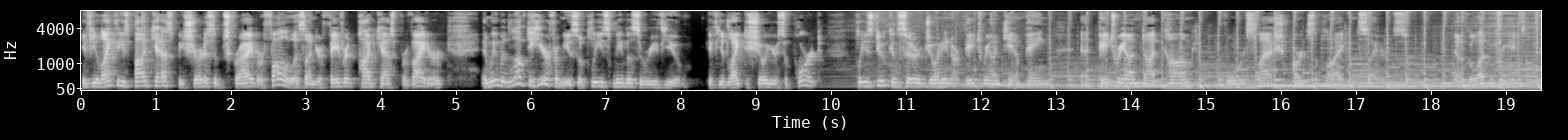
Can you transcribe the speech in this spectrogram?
If you like these podcasts, be sure to subscribe or follow us on your favorite podcast provider, and we would love to hear from you, so please leave us a review. If you'd like to show your support, please do consider joining our Patreon campaign at patreon.com forward slash art supply insiders. Now go out and create something.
